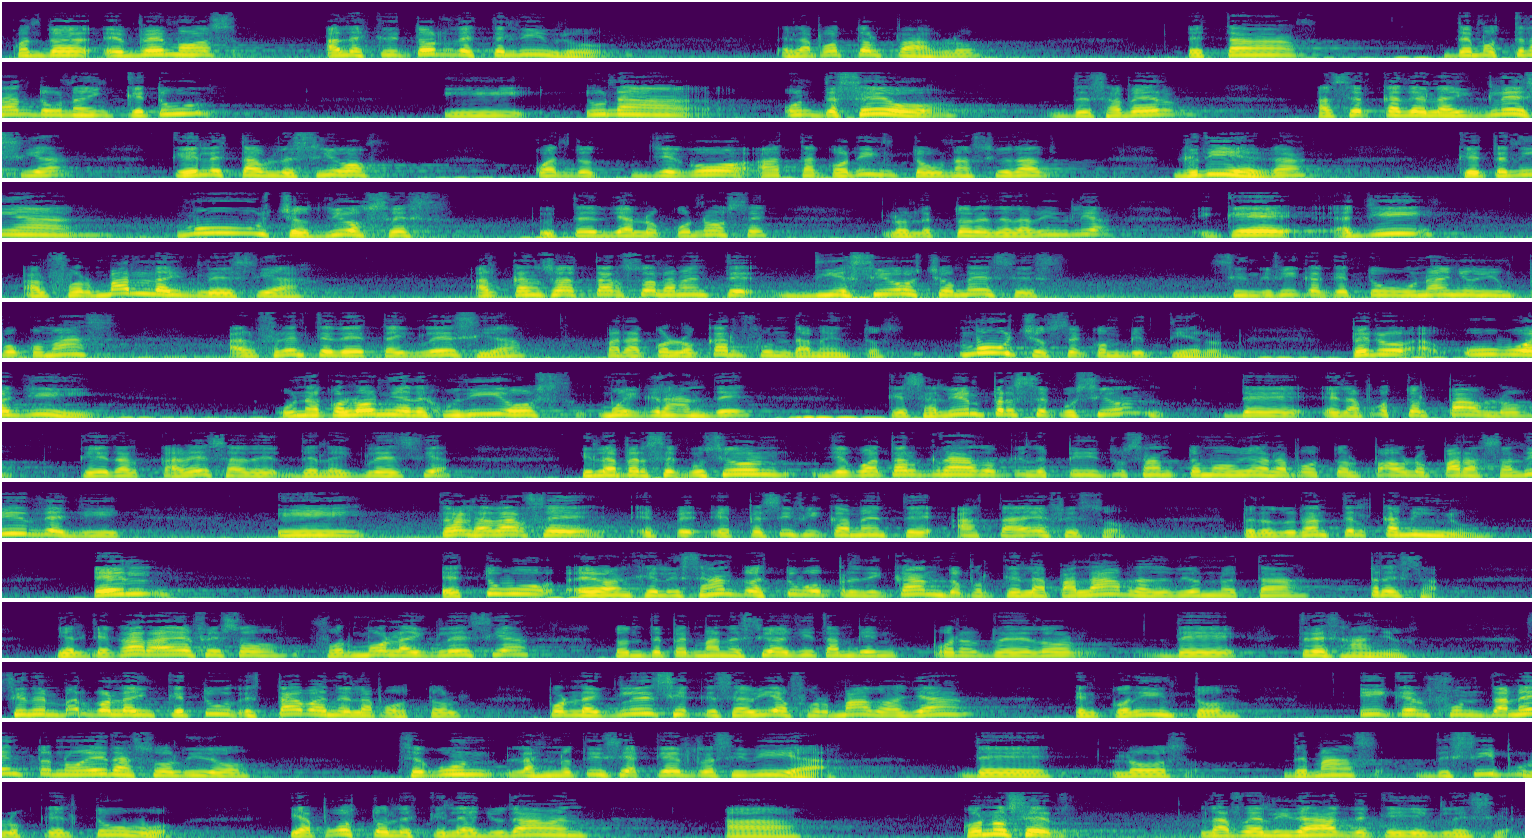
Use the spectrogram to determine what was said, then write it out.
Cuando vemos al escritor de este libro, el apóstol Pablo, está demostrando una inquietud y una, un deseo de saber acerca de la iglesia que él estableció cuando llegó hasta Corinto, una ciudad griega que tenía muchos dioses, usted ya lo conoce, los lectores de la Biblia, y que allí, al formar la iglesia, alcanzó a estar solamente 18 meses. Significa que tuvo un año y un poco más al frente de esta iglesia para colocar fundamentos. Muchos se convirtieron, pero hubo allí una colonia de judíos muy grande que salió en persecución del apóstol Pablo, que era el cabeza de, de la iglesia, y la persecución llegó a tal grado que el Espíritu Santo movió al apóstol Pablo para salir de allí y trasladarse específicamente hasta Éfeso. Pero durante el camino, él estuvo evangelizando, estuvo predicando, porque la palabra de Dios no está presa. Y al llegar a Éfeso formó la iglesia donde permaneció allí también por alrededor de tres años. Sin embargo, la inquietud estaba en el apóstol por la iglesia que se había formado allá en Corinto y que el fundamento no era sólido según las noticias que él recibía de los demás discípulos que él tuvo y apóstoles que le ayudaban a conocer la realidad de aquella iglesia.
